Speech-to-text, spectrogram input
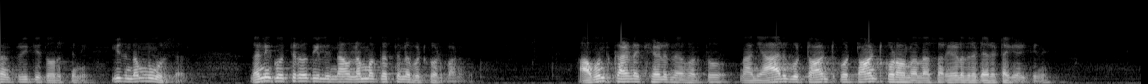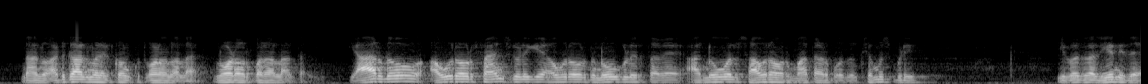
ನಾನು ಪ್ರೀತಿ ತೋರಿಸ್ತೀನಿ. ಇದು ನಮ್ಮೂರು ಸರ್. ನನಗೆ ಗೊತ್ತಿರೋದು ಇಲ್ಲಿ ನಾವು ನಮ್ಮ ಗತ್ತನ್ನು ಬಿಟ್ಕೊಡ್ಬಾರ್ದು. ಆ ಒಂದು ಕಾರಣಕ್ಕೆ ಹೇಳಿದೆ ಹೊರತು ನಾನು ಯಾರಿಗೂ ಟಾಂಟ್ ಕೊ ಟಾಂಟ್ ಕೊಡೋನಲ್ಲ ಸರ್ ಹೇಳಿದ್ರೆ ಡೈರೆಕ್ಟಾಗಿ ಹೇಳ್ತೀನಿ. ನಾನು ಅಡ್ಗಾಲ್ ಮೇಲೆ ಇಟ್ಕೊಂಡು ಕುತ್ಕೊಳೋನಲ್ಲ ನೋಡೋರು ಬರೋಲ್ಲ ಅಂತ. ಯಾರ್ದೋ ಅವ್ರವ್ರ ಫ್ಯಾನ್ಸ್ಗಳಿಗೆ ಅವ್ರವ್ರದ್ದು ನೋವುಗಳು ಇರ್ತವೆ, ಆ ನೋವಲ್ಲಿ ಸಾವಿರ ಅವ್ರು ಮಾತಾಡ್ಬೋದು. ಕ್ಷಮಿಸ್ಬಿಡಿ. ಇವಾಗಲ್ಲಿ ಏನಿದೆ?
